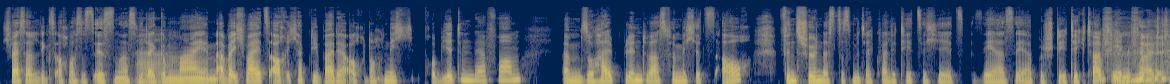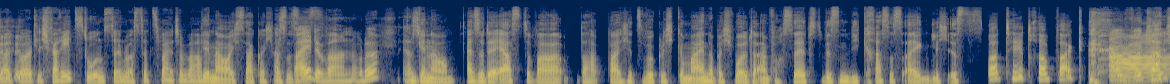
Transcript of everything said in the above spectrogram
ich weiß allerdings auch, was es ist. Ne? Das ist wieder Ah. gemein. Aber ich war jetzt auch, ich habe die beide auch noch nicht probiert in der Form. Ähm, so halbblind war es für mich jetzt auch. Finde es schön, dass das mit der Qualität sich hier jetzt sehr, sehr bestätigt hat. Auf jeden Fall total deutlich. Verrätst du uns denn, was der zweite war? Genau, ich sag euch, was, Was beide ist. waren, oder? Erstmal. Genau. Also der erste war, da war ich jetzt wirklich gemein, aber ich wollte einfach selbst wissen, wie krass es eigentlich ist. Es war Tetra Pak. Ah, wirklich?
